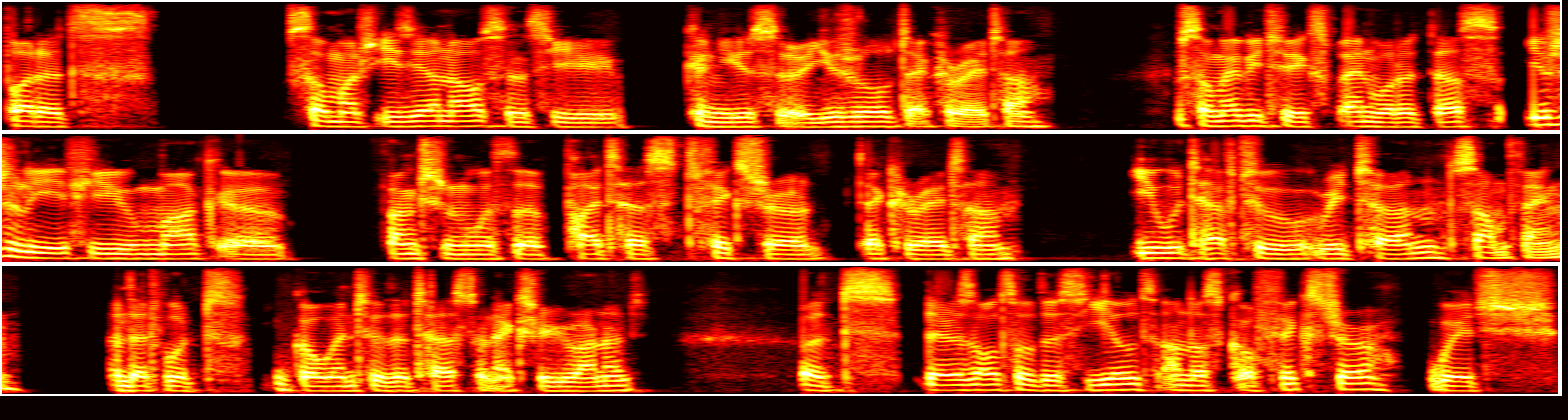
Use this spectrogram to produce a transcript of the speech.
but it's so much easier now since you can use a usual decorator. So maybe to explain what it does. Usually if you mark a function with a PyTest fixture decorator, you would have to return something and that would go into the test and actually run it. But there's also this yield underscore fixture, which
